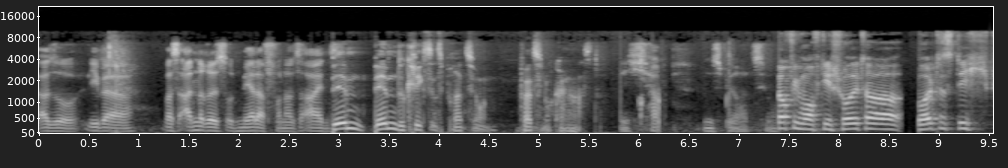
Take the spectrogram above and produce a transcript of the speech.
also lieber was anderes und mehr davon als eins. Bim, Bim, du kriegst Inspiration, falls du noch keine hast. Ich hab Inspiration. Klopf ihm auf die Schulter. Solltest dich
